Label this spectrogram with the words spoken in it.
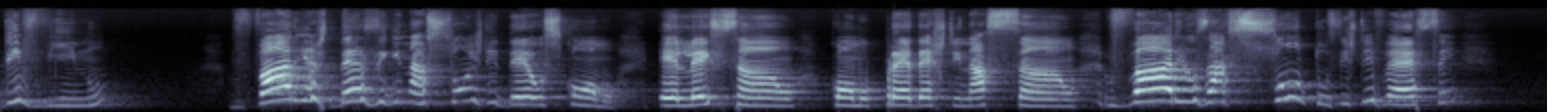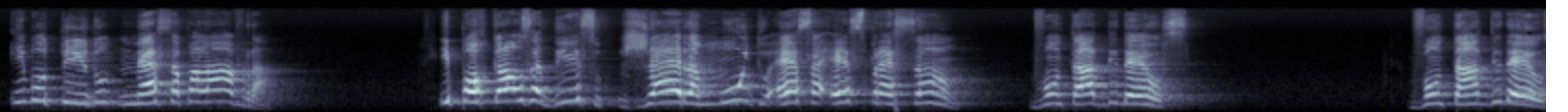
divino, várias designações de Deus, como eleição, como predestinação, vários assuntos estivessem embutidos nessa palavra. E por causa disso, gera muito essa expressão, vontade de Deus. Vontade de Deus.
